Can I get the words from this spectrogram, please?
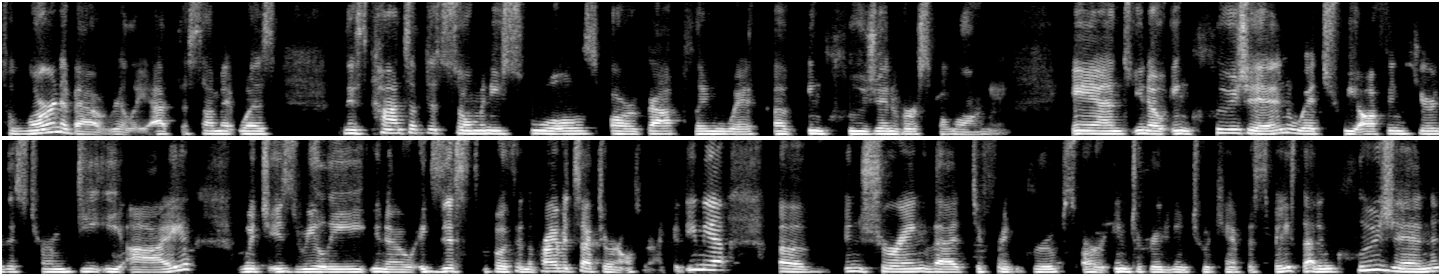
to learn about really at the summit was this concept that so many schools are grappling with of inclusion versus belonging and you know inclusion which we often hear this term dei which is really you know exists both in the private sector and also in academia of ensuring that different groups are integrated into a campus space that inclusion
